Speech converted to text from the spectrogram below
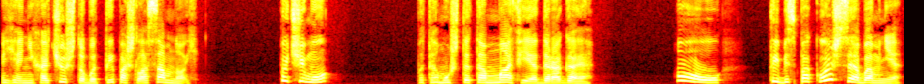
Я не хочу, чтобы ты пошла со мной. Почему? Потому что там мафия, дорогая. Оу, ты беспокоишься обо мне?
